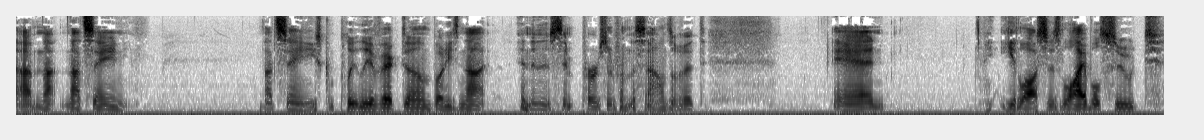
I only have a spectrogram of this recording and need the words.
I'm not not saying not saying he's completely a victim, but he's not an innocent person from the sounds of it. And he lost his libel suit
